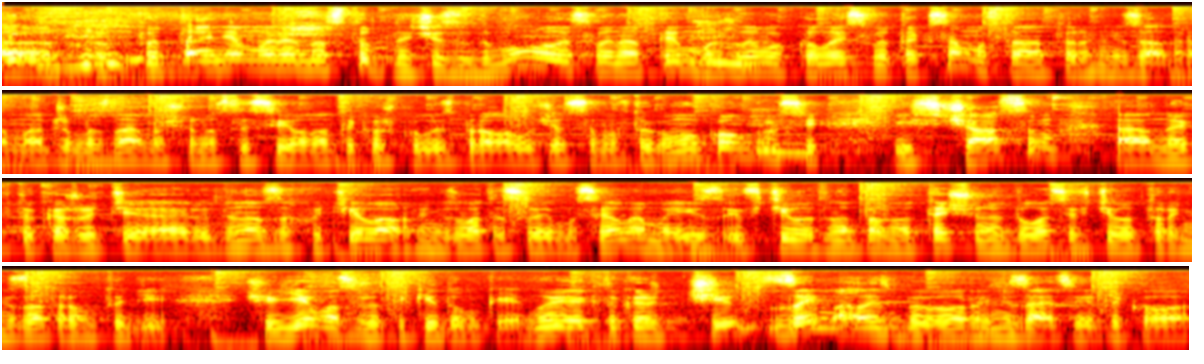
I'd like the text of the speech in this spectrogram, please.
Е, Питання в мене наступне. Чи задумувались ви над тим, можливо, колись ви так само станете організаторами? Адже ми знаємо, що Анастасія вона також колись брала участь саме в такому конкурсі, і з часом, е, ну як то кажуть, е, людина захотіла організувати своїми силами і втілити, напевно, те, що не вдалося втілити організаторам тоді. Чи є у вас вже такі думки? Ну як то кажуть, чи займались би ви організацією такого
